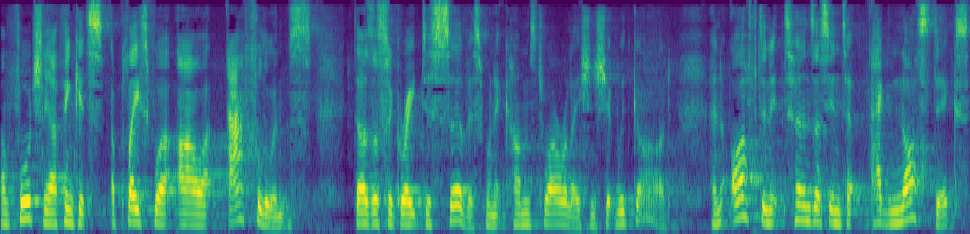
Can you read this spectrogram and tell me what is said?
Unfortunately, I think it's a place where our affluence does us a great disservice when it comes to our relationship with God. And often it turns us into agnostics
